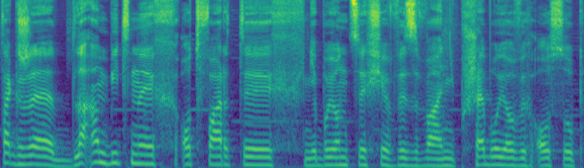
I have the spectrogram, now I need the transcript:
Także dla ambitnych, otwartych, nie bojących się wyzwań, przebojowych osób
